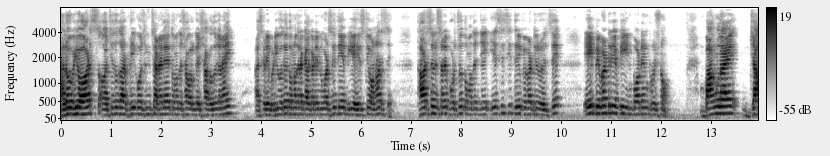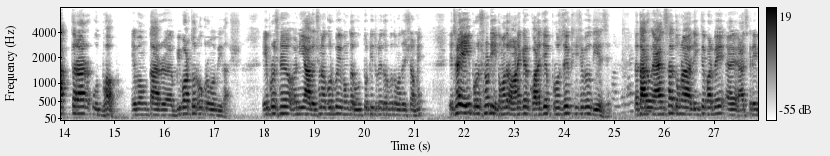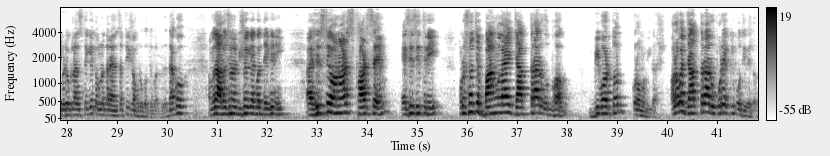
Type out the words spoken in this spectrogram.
Hello viewers অচিত তার free coaching চ্যানেলে তোমাদের সকলকে স্বাগত জানাই। আজকের এই ভিডিওতে তোমাদের ক্যালকাটা ইউনিভার্সিটিতে বিএ হিস্ট্রি অনার্সে থার্ড সেমিস্টারে পড়ছো। তোমাদের যে এসিসি থ্রি পেপারটি রয়েছে, এই পেপারটির একটি ইম্পর্টেন্ট প্রশ্ন। বাংলায় যাত্রার উদ্ভব এবং তার বিবর্তন ও ক্রমবিকাশ। এই প্রশ্ন নিয়ে আলোচনা করব এবং তার উত্তরটি তুলে ধরবো তোমাদের সামনে। এছাড়া এই প্রশ্নটি তোমাদের অনেকের কলেজে প্রজেক্ট হিসেবেও দিয়েছে। তা তার অ্যান্সার তোমরা লিখতে পারবে আজকের এই ভিডিও ক্লাস থেকে তোমরা তার অ্যান্সারটি সংগ্রহ করতে পারবে। দেখো আমাদের আলোচনার বিষয়কে একবার দেখে নিই। History honours third sem SEC three প্রশ্ন হচ্ছে বাংলায় যাত্রার উদ্ভব বিবর্তন ক্রমবিকাশ। অথবা যাত্রার উপরে একটি প্রতিবেদন।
